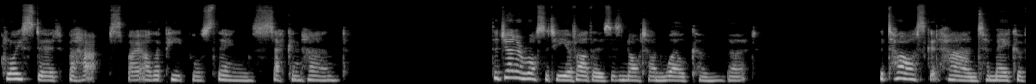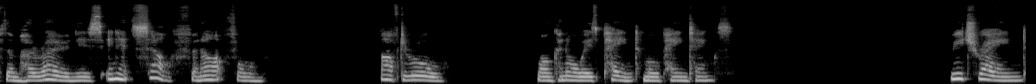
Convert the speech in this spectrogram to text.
cloistered perhaps by other people's things second hand. The generosity of others is not unwelcome, but the task at hand to make of them her own is in itself an art form. After all, one can always paint more paintings. Retrained,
